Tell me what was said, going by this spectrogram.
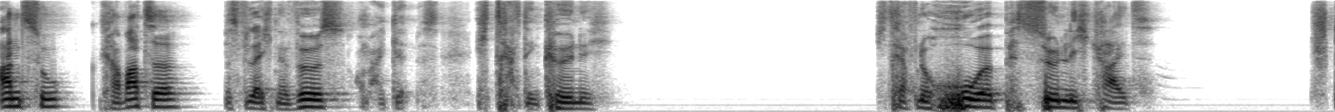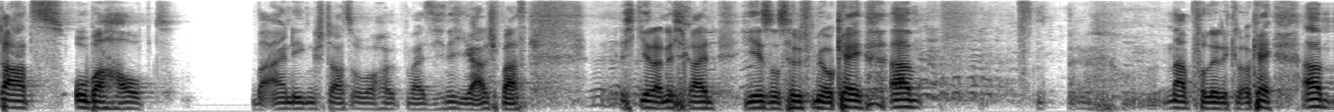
Anzug, Krawatte, bist vielleicht nervös. Oh mein Gott, ich treffe den König. Ich treffe eine hohe Persönlichkeit. Staatsoberhaupt. Bei einigen Staatsoberhäupten weiß ich nicht, egal, Spaß. Ich gehe da nicht rein. Jesus, hilf mir, okay. Ähm, not political, okay. Ähm,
